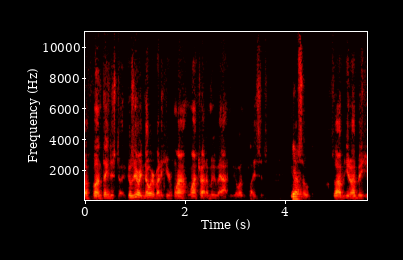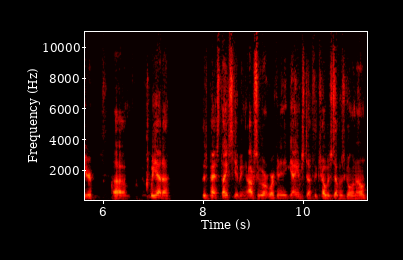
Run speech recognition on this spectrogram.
a fun thing just because you already know everybody here. Why why try to move out and go other places? Yeah. know, so so I, you know I'd be here. Uh, we had a this past Thanksgiving. Obviously, we weren't working any game stuff. The COVID stuff was going on,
